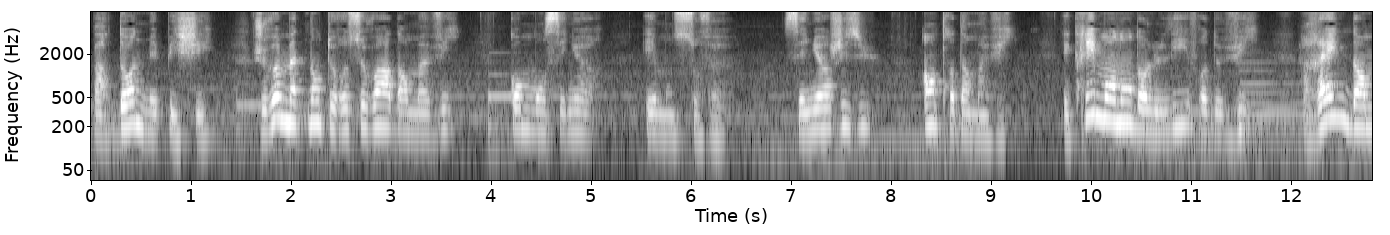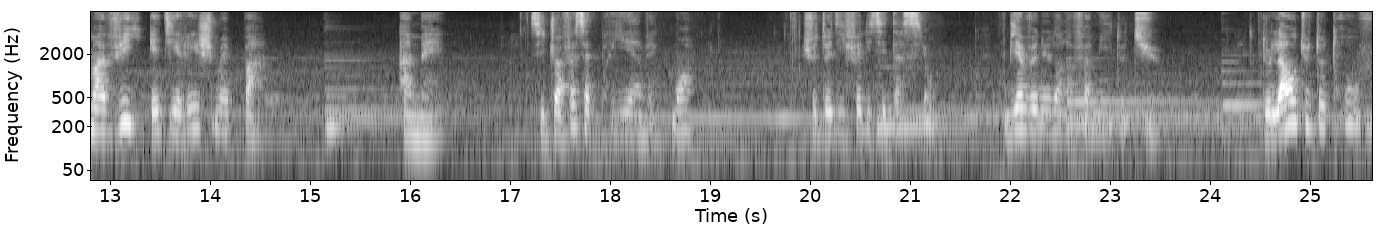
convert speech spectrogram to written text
pardonne mes péchés, Je veux maintenant te recevoir dans ma vie comme mon Seigneur et mon Sauveur. Seigneur Jésus, entre dans ma vie. Écris mon nom dans le livre de vie. Règne dans ma vie et dirige mes pas. Amen. Si tu as fait cette prière avec moi, je te dis félicitations. Bienvenue dans la famille de Dieu. De là où tu te trouves,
